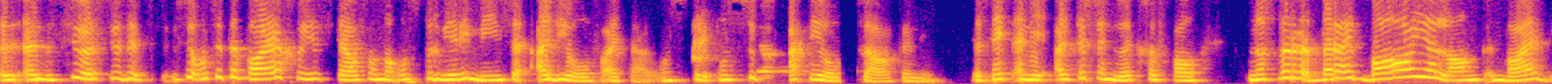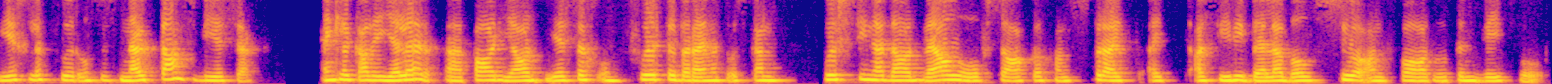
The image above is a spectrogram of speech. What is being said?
en so so dit so ons het 'n baie goeie stelsel maar ons probeer die mense uit die hof uithou. Ons ons soek glad nie hofsaake nie. Dis net in die uiterste noodgeval En ons berei baie lank en baie deeglik voor. Ons is nou tans besig. Eintlik al 'n hele uh, paar jaar besig om voor te berei want ons kan voorsien dat daar wel hofsaake gaan spruit uit as hierdie billabil so aanvaar word in wet word.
